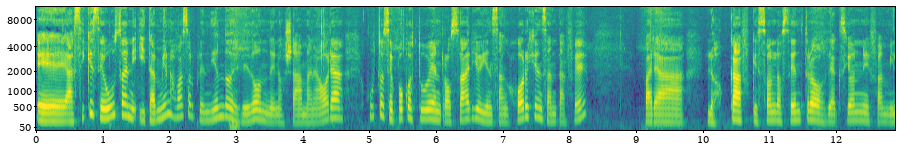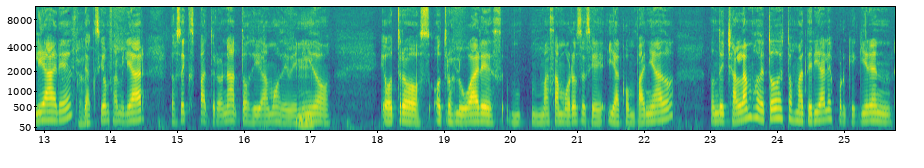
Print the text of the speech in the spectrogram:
Eh, así que se usan y también nos va sorprendiendo desde dónde nos llaman. Ahora, justo hace poco estuve en Rosario y en San Jorge, en Santa Fe, para los CAF, que son los centros de acciones familiares, de acción familiar, los ex patronatos, digamos, devenidos otros, otros lugares más amorosos y, y acompañados, donde charlamos de todos estos materiales porque quieren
